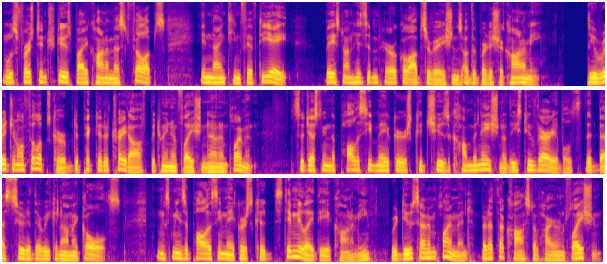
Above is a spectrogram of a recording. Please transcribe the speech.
It was first introduced by economist Phillips in 1958 based on his empirical observations of the British economy. The original Phillips curve depicted a trade off between inflation and unemployment, suggesting that policymakers could choose a combination of these two variables that best suited their economic goals. This means that policymakers could stimulate the economy reduce unemployment, but at the cost of higher inflation,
